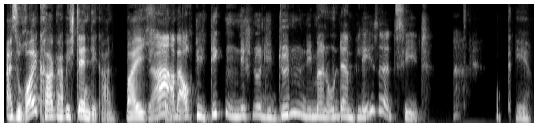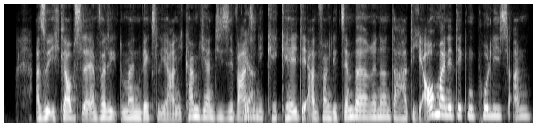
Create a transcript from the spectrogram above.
Also Rollkragen habe ich ständig an, weil ich, Ja, äh, aber auch die dicken, nicht nur die dünnen, die man unterm Bläser zieht. Okay. Also ich glaube, es liegt einfach liegt an meinen Wechseljahren. Ich kann mich an diese wahnsinnige Kälte Anfang Dezember erinnern. Da hatte ich auch meine dicken Pullis an.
